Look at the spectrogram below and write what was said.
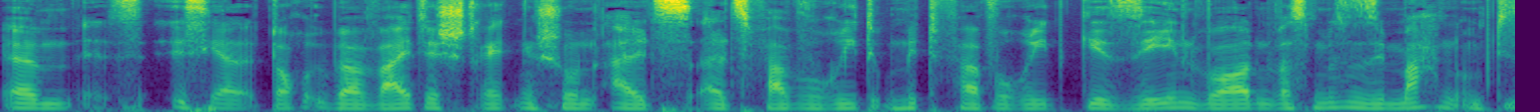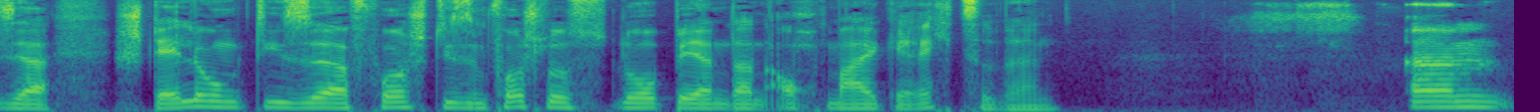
ähm, es ist ja doch über weite Strecken schon als, als Favorit und Mitfavorit gesehen worden. Was müssen sie machen, um dieser Stellung, dieser Vor diesem Vorschlusslorbeeren dann auch mal gerecht zu werden? Ähm,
